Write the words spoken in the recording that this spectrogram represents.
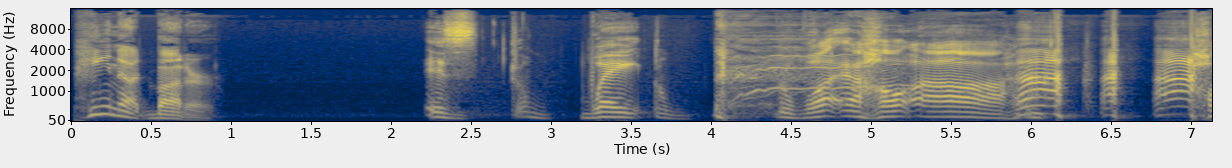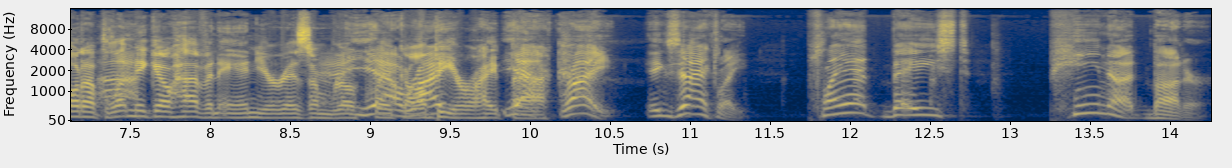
peanut butter. Is wait what? Uh, hold up, let me go have an aneurysm real quick. Right? I'll be right back. Yeah, right, exactly. Plant based peanut butter.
